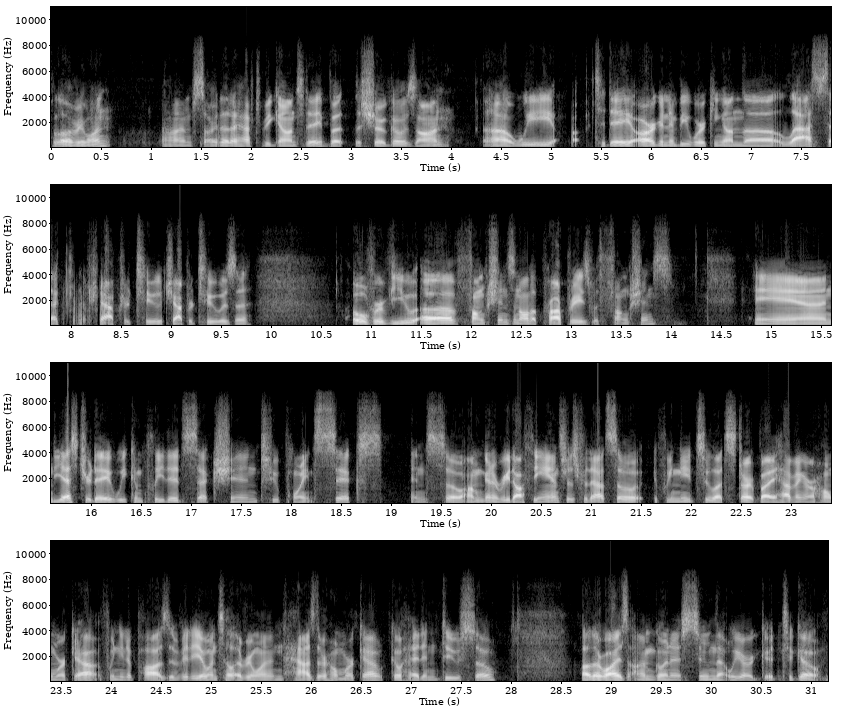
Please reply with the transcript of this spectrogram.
Hello, everyone. I'm sorry that I have to be gone today, but the show goes on. Uh, we today are going to be working on the last section of Chapter 2. Chapter 2 is a overview of functions and all the properties with functions. And yesterday we completed section 2.6, and so I'm going to read off the answers for that. So if we need to, let's start by having our homework out. If we need to pause the video until everyone has their homework out, go ahead and do so. Otherwise, I'm going to assume that we are good to go.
